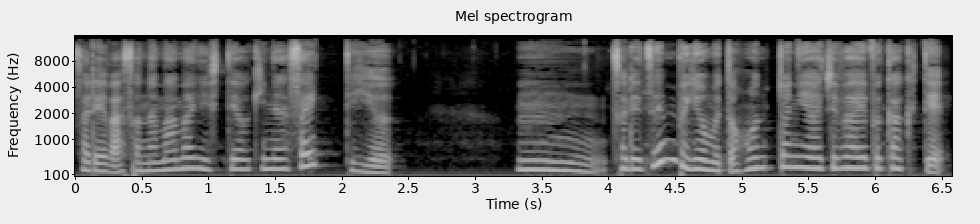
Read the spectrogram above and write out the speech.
それはそのままにしておきなさいっていう。うん、それ全部読むと本当に味わい深くて、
